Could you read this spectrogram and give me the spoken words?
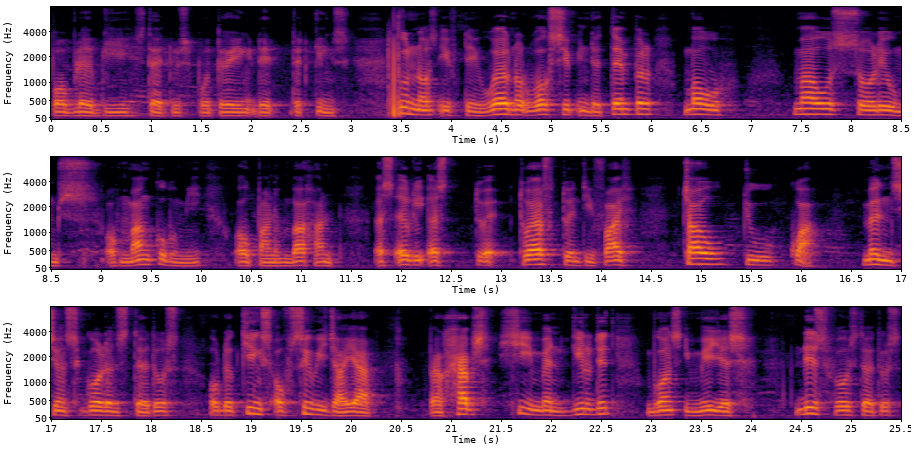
probably statues portraying the, the kings. Who knows if they were not worshipped in the temple mausoleums of Mangkubumi or Panembahan as early as 1225. Chao Ju Kwa mentions golden statues of the kings of Srivijaya. Perhaps he meant gilded bronze images. These four statues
